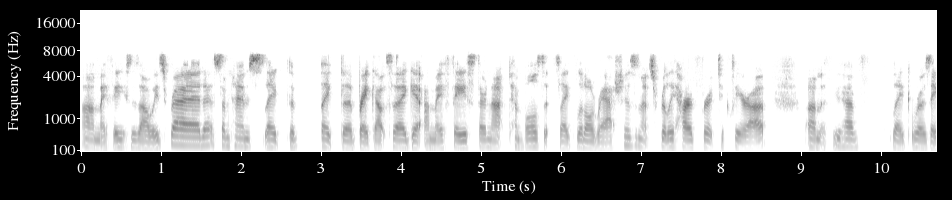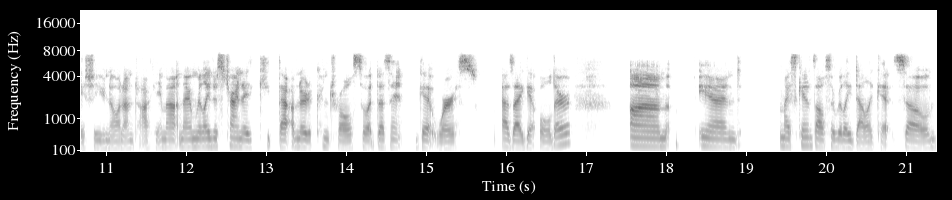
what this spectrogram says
Um, my face is always red. Sometimes, like the like the breakouts that I get on my face, they're not pimples. It's like little rashes, and it's really hard for it to clear up. Um, if you have like rosacea, you know what I'm talking about. And I'm really just trying to keep that under control so it doesn't get worse as I get older. Um, and my skin's also really delicate. So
